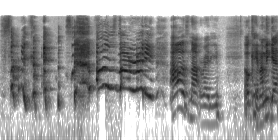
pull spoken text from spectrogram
Sorry, guys. I was not ready. I was not ready. Okay, let me get...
